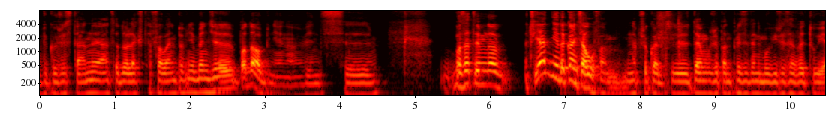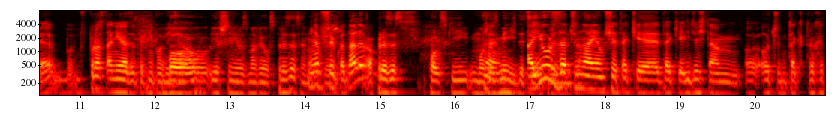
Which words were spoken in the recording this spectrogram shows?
wykorzystany, a co do Lex TVN pewnie będzie podobnie, no więc... y, Poza tym, no, znaczy ja nie do końca ufam na przykład y, temu, że pan prezydent mówi, że zawetuje, bo wprost ani razu tak nie powiedział. Bo jeszcze nie rozmawiał z prezesem. Na przecież. przykład, ale- A prezes Polski może Tak. zmienić A decyzję. już prezydenta. zaczynają się takie, takie gdzieś tam, o, o czym tak trochę,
